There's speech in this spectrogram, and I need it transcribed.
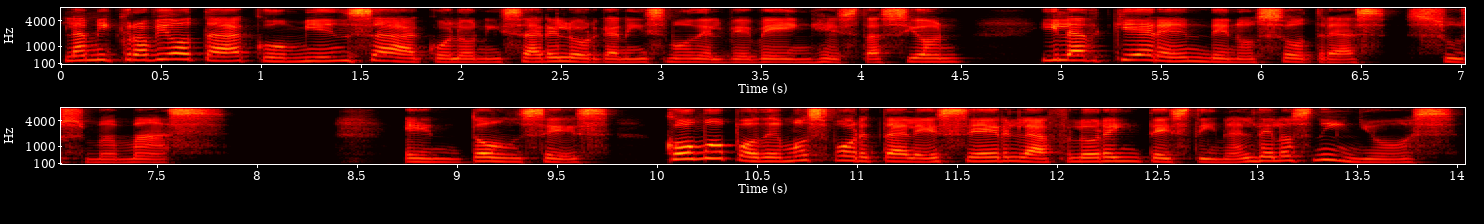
la microbiota comienza a colonizar el organismo del bebé en gestación y la adquieren de nosotras, sus mamás. Entonces, ¿cómo podemos fortalecer la flora intestinal de los niños?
